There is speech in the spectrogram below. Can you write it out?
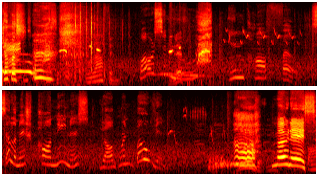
Jeppus! Laughing. Borsenru, Imparfo, Selamish Parnemus, Yogren Bovin, Ah, Monis!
